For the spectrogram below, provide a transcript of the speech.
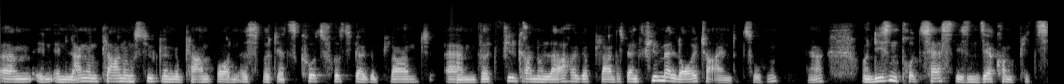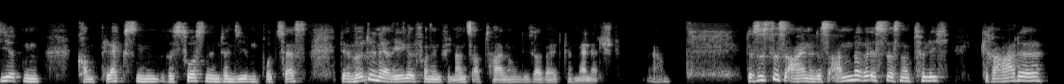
ähm, in, in, langen Planungszyklen geplant worden ist, wird jetzt kurzfristiger geplant, ähm, wird viel granularer geplant, es werden viel mehr Leute einbezogen. Ja? Und diesen Prozess, diesen sehr komplizierten, komplexen, ressourcenintensiven Prozess, der wird in der Regel von den Finanzabteilungen dieser Welt gemanagt. Ja. Das ist das eine. Das andere ist, dass natürlich gerade,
